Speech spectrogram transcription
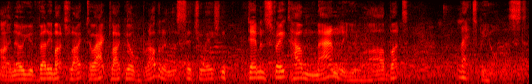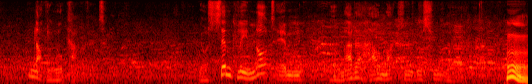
I know you'd very much like to act like your brother in this situation, demonstrate how manly you are, but let's be honest, nothing will come of it. You're simply not him, no matter how much you wish you were. Hmm.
